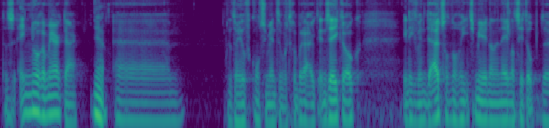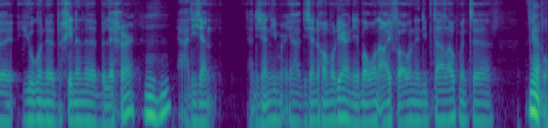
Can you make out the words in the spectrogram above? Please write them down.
dat is een enorm merk daar. Ja. Ehm, dat er heel veel consumenten wordt gebruikt. En zeker ook, ik denk dat we in Duitsland nog iets meer dan in Nederland zitten op de jonge, beginnende belegger. Mhm. Ja, die zijn, ja, die zijn niet meer, ja, die zijn nogal modern. Die hebben al een iPhone en die betalen ook met, eh met Ja. Apple.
